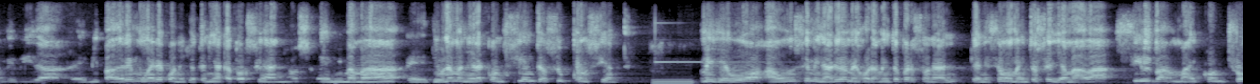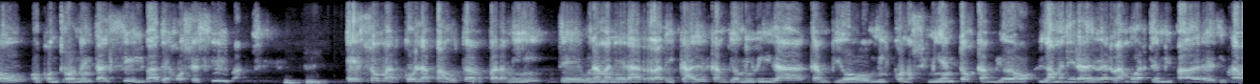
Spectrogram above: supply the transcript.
en mi vida, eh, mi padre muere cuando yo tenía 14 años, eh, mi mamá eh, de una manera consciente o subconsciente me llevó a un seminario de mejoramiento personal que en ese momento se llamaba Silva My Control o Control Mental Silva de José Silva eso marcó la pauta para mí de una manera radical, cambió mi vida, cambió mis conocimientos, cambió la manera de ver la muerte de mi padre de una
